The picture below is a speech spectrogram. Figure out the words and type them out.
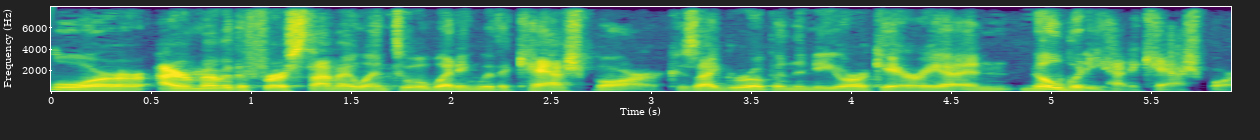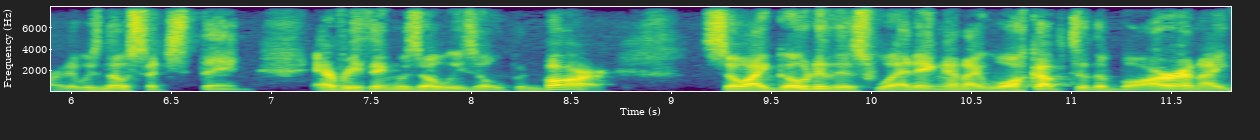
Mhm. or i remember the first time i went to a wedding with a cash bar because i grew up in the new york area and nobody had a cash bar there was no such thing everything was always open bar so i go to this wedding and i walk up to the bar and i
